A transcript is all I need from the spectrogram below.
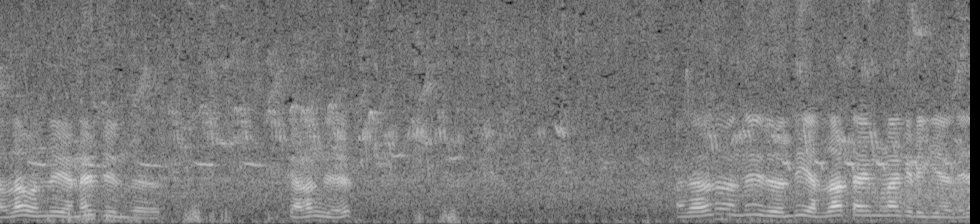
நல்லா வந்து எனர்ஜி இந்த கிழங்கு. அதாவது வந்து இது வந்து எல்லா டைம்லாம் கிடைக்காது.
